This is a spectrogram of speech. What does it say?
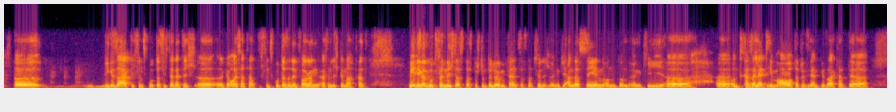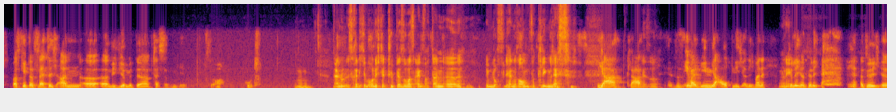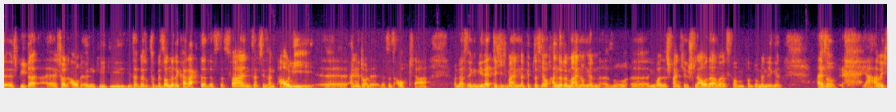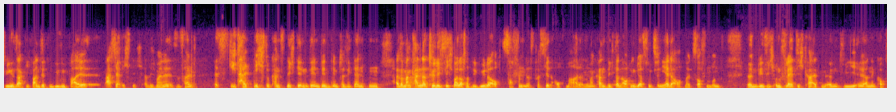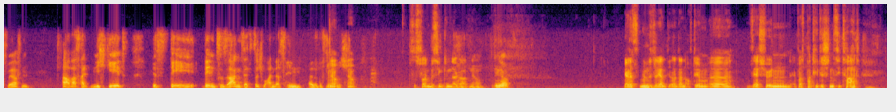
Äh, wie gesagt, ich finde es gut, dass sich der Rettich äh, geäußert hat. Ich finde es gut, dass er den Vorgang öffentlich gemacht hat. Weniger gut finde ich, dass, dass bestimmte Löwenfans das natürlich irgendwie anders sehen und, und irgendwie äh, äh, und Casalet eben auch, der Präsident gesagt hat, der was geht das Rettich an, äh, äh, wie wir mit der Presse umgehen. So, gut. Mhm. Nein, nun ist Rettich aber auch nicht der Typ, der sowas einfach dann äh, im luftleeren Raum verklingen lässt. Ja, klar. Also. Es ist Ewaldin ja auch nicht. Also ich meine, nee. natürlich, natürlich, natürlich äh, spielt da äh, schon auch irgendwie die, dieser besondere Charakter des, des Vereins FC St. Pauli äh, eine Rolle. Das ist auch klar. Und das irgendwie rettig. Ich meine, da gibt es ja auch andere Meinungen. Also, äh, wie war das Schweinchen schlau damals vom, vom Rummenigge? Also, ja, aber ich, wie gesagt, ich fand es jetzt in diesem Fall, äh, war es ja richtig. Also, ich meine, es ist halt, es geht halt nicht. Du kannst nicht den, den, den, den Präsidenten, also man kann natürlich sich mal auf der Tribüne auch zoffen, das passiert auch mal. Also man kann sich dann auch irgendwie als Funktionär da auch mal zoffen und irgendwie sich Unflätigkeiten irgendwie äh, an den Kopf werfen. Aber was halt nicht geht, ist die, denen zu sagen, setzt euch woanders hin. Also das geht ja, nicht. Ja. Das ist schon ein bisschen Kindergarten, ja. Ja. Ja, das mündete ja dann auf dem äh, sehr schönen, etwas pathetischen Zitat.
